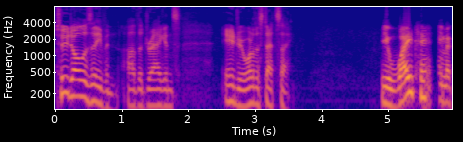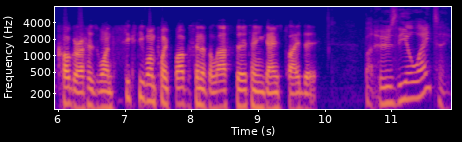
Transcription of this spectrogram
Two dollars even are the Dragons. Andrew, what do the stats say? the away team at Kogarah has won 61.5% of the last 13 games played there. But who's the away team?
